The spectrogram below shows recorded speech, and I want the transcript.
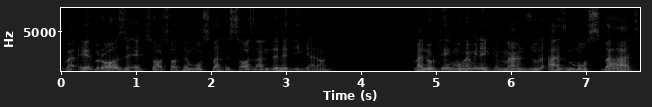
و ابراز احساسات مثبت سازنده به دیگرانه. و نکته مهم اینه که منظور از مثبت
